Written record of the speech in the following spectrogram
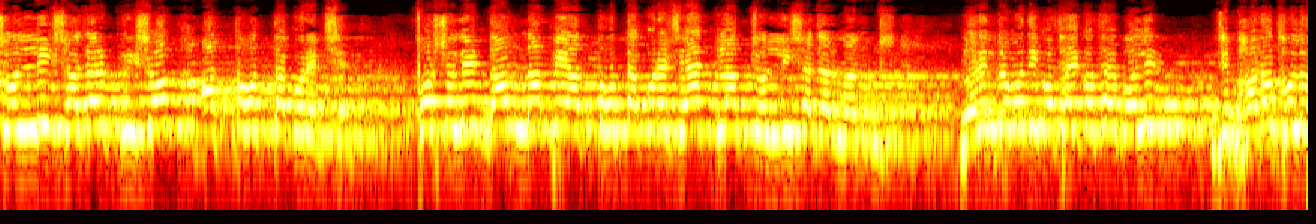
চল্লিশ হাজার কৃষক আত্মহত্যা করেছে ফসলের দাম না পেয়ে আত্মহত্যা করেছে এক লাখ চল্লিশ হাজার মানুষ নরেন্দ্র মোদী কথায় কথায় বলেন যে ভারত হলো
